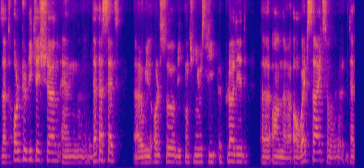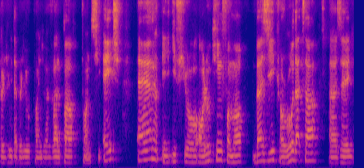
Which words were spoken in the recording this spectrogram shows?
that all publication and datasets uh, will also be continuously uploaded uh, on uh, our website, so www.valpar.ch. And if you are looking for more basic or raw data, uh, they,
